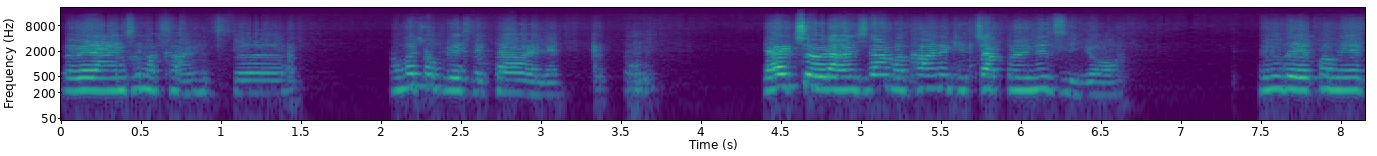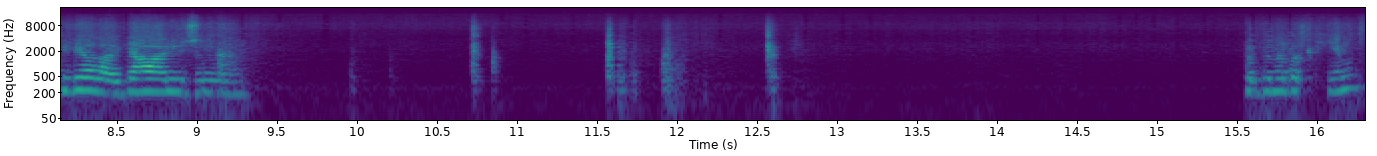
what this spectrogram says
Öğrenci makarnası. Ama çok lezzetli öyle. Gerçi öğrenciler makarna ketçap mayonez yiyor. Bunu da yapamayabiliyorlar yağ yüzünden. Tadına bakayım.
